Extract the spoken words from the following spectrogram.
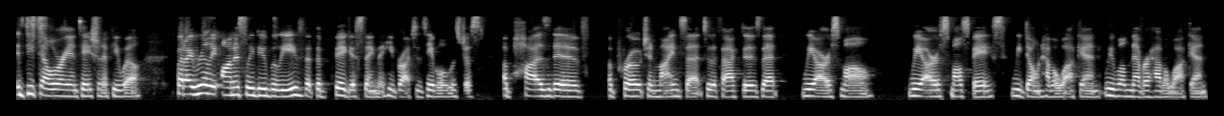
detail orientation, if you will. But I really honestly do believe that the biggest thing that he brought to the table was just a positive approach and mindset to the fact is that we are a small we are a small space. We don't have a walk in. We will never have a walk in.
